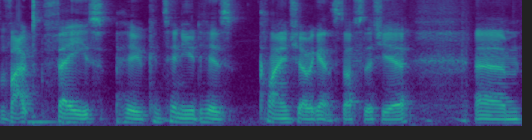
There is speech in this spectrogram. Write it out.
Wout Faes, who continued his clown show against us this year. Um,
